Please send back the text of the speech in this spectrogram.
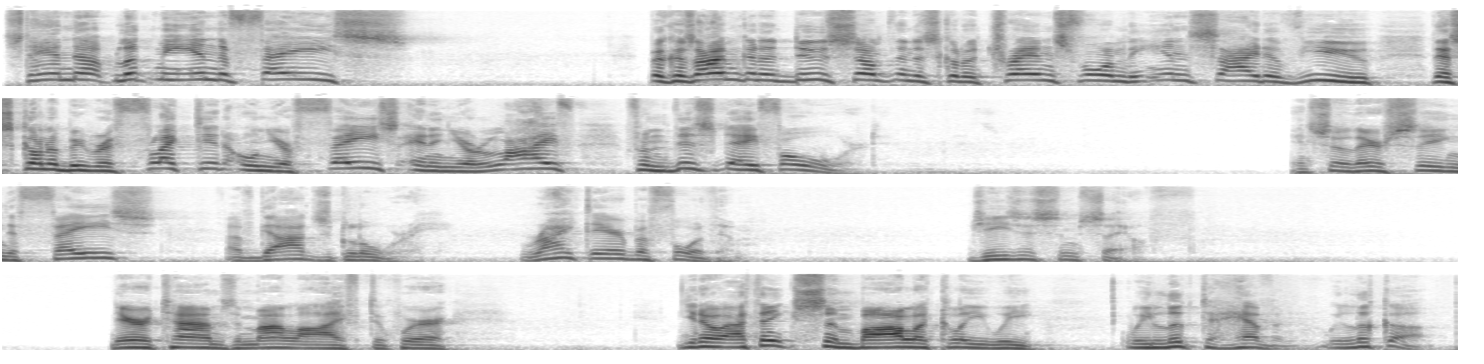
Stand up. Look me in the face because I'm going to do something that's going to transform the inside of you that's going to be reflected on your face and in your life from this day forward. And so they're seeing the face of God's glory right there before them Jesus Himself. There are times in my life to where, you know, I think symbolically we, we look to heaven, we look up,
